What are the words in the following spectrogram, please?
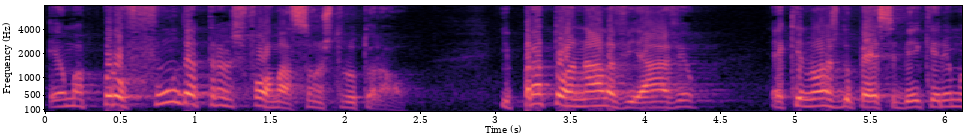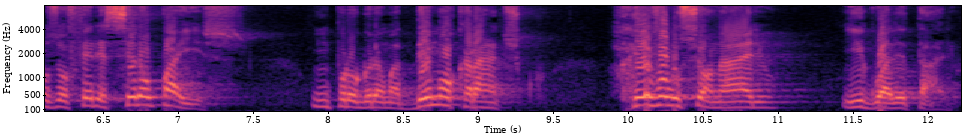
é uma profunda transformação estrutural. E para torná-la viável, é que nós do PSB queremos oferecer ao país um programa democrático, revolucionário e igualitário,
